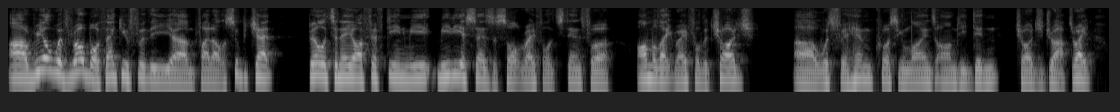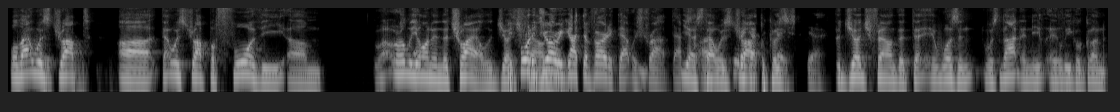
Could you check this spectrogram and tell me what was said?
Uh, Real with Robo, thank you for the um, five dollar super chat. Bill, it's an AR-15 me- media says assault rifle. It stands for Armalite rifle. The charge uh, was for him crossing lines armed. He didn't charge dropped. Right. Well, that was dropped. Uh, that was dropped before the um, early on in the trial. The judge Before the jury got the verdict, that was dropped. Yes, that uh, was before dropped because case. yeah. the judge found that, that it wasn't was not an illegal gun.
